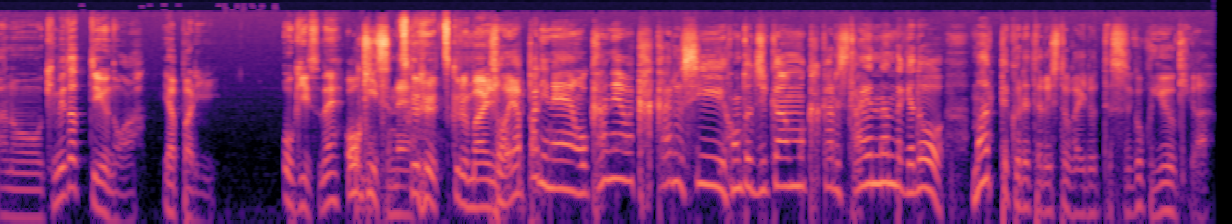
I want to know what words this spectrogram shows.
あの決めたっていうのはやっぱり大きいですね。大きいですね。作る作る前に。そうやっぱりねお金はかかるし本当時間もかかるし大変なんだけど待ってくれてる人がいるってすごく勇気が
